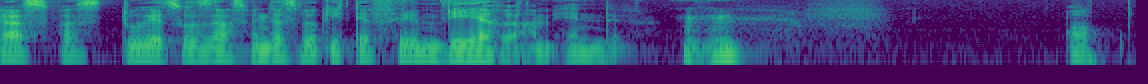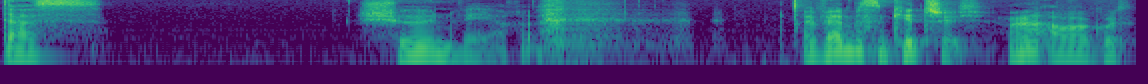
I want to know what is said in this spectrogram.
das, was du jetzt so sagst, wenn das wirklich der Film wäre am Ende, mhm. ob das schön wäre. Wäre ein bisschen kitschig, ne? aber gut.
